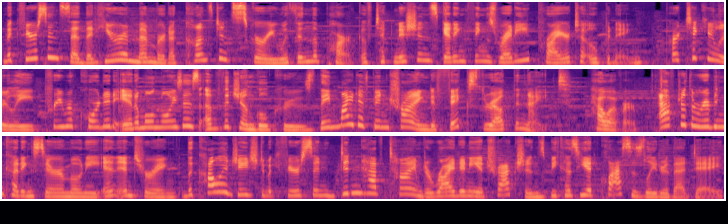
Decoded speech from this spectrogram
McPherson said that he remembered a constant scurry within the park of technicians getting things ready prior to opening, particularly pre recorded animal noises of the Jungle Cruise they might have been trying to fix throughout the night. However, after the ribbon cutting ceremony and entering, the college aged McPherson didn't have time to ride any attractions because he had classes later that day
